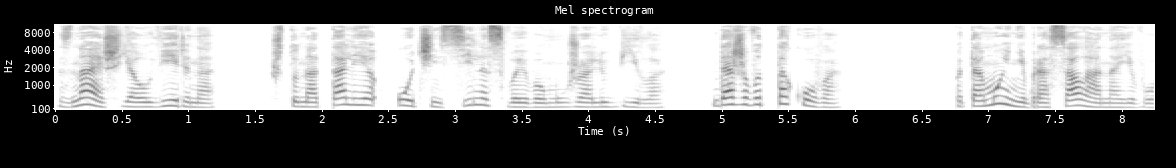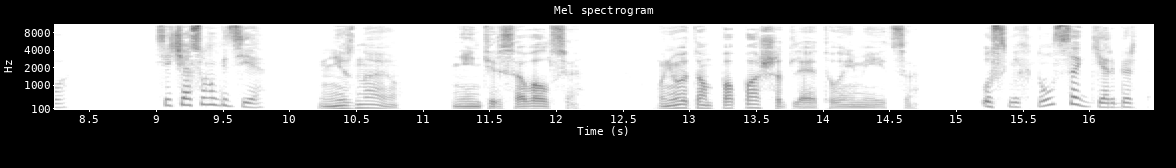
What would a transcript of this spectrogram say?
Знаешь, я уверена, что Наталья очень сильно своего мужа любила. Даже вот такого. Потому и не бросала она его. Сейчас он где? Не знаю. Не интересовался. У него там папаша для этого имеется. Усмехнулся Герберт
